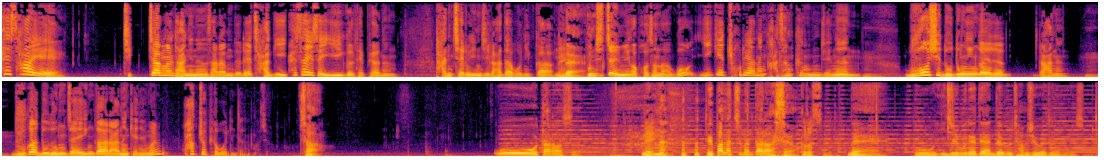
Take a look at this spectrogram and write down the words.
회사의 직장을 다니는 사람들의 자기 회사에서의 이익을 대표하는 단체로 인지를 하다 보니까 네. 네. 본질적 의미가 벗어나고 이게 초래하는 가장 큰 문제는 음. 무엇이 노동인가라는 누가 노동자인가라는 개념을 확 좁혀버린다는 거죠. 자. 오, 따라왔어요. 네. 나. 되게 빨랐지만 따라왔어요. 그렇습니다. 네. 오, 이 질문에 대한 답을 잠시 후에 들어보겠습니다.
